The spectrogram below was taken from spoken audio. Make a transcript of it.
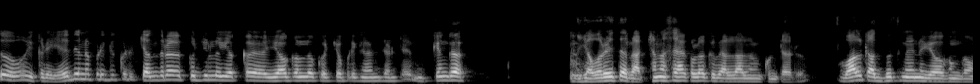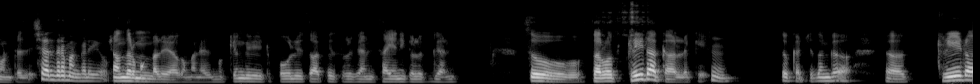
సో ఇక్కడ ఏదైనప్పటికీ కూడా చంద్ర కుజుల యొక్క యోగంలోకి వచ్చేప్పటికి ఏంటంటే ముఖ్యంగా ఎవరైతే రక్షణ శాఖలోకి వెళ్ళాలనుకుంటారో వాళ్ళకి అద్భుతమైన యోగంగా ఉంటుంది చంద్రమంగళ యోగం చంద్రమంగళ యోగం అనేది ముఖ్యంగా ఇటు పోలీస్ ఆఫీసులు కానీ సైనికులకు కానీ సో తర్వాత క్రీడాకారులకి. సో ఖచ్చితంగా క్రీడా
